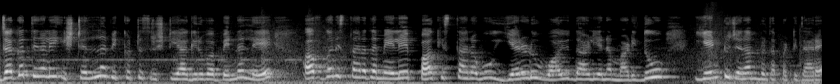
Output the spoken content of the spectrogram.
ಜಗತ್ತಿನಲ್ಲಿ ಇಷ್ಟೆಲ್ಲ ಬಿಕ್ಕಟ್ಟು ಸೃಷ್ಟಿಯಾಗಿರುವ ಬೆನ್ನಲ್ಲೇ ಅಫ್ಘಾನಿಸ್ತಾನದ ಮೇಲೆ ಪಾಕಿಸ್ತಾನವು ಎರಡು ವಾಯುದಾಳಿಯನ್ನು ಮಾಡಿದ್ದು ಎಂಟು ಜನ ಮೃತಪಟ್ಟಿದ್ದಾರೆ.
